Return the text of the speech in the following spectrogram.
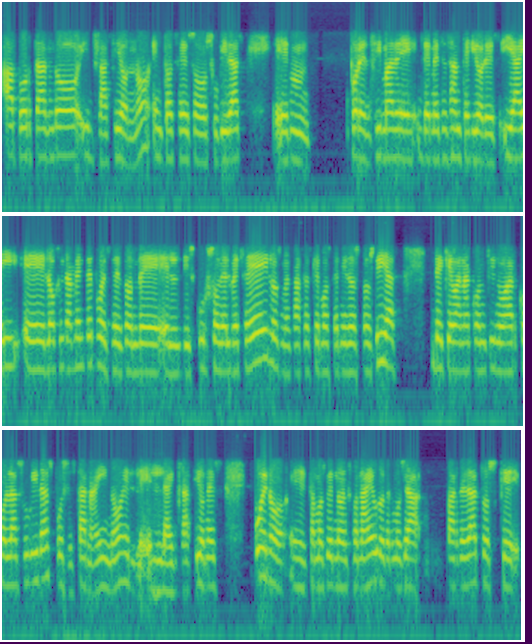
aportando inflación, ¿no? Entonces, o subidas em, por encima de, meses anteriores. Y ahí, eh, lógicamente, pues es donde el discurso del BCE y los mensajes que hemos tenido estos días de que van a continuar con las subidas, pues están ahí, ¿no? la inflación es, bueno, eh, estamos viendo en zona euro, tenemos ya un par de datos que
